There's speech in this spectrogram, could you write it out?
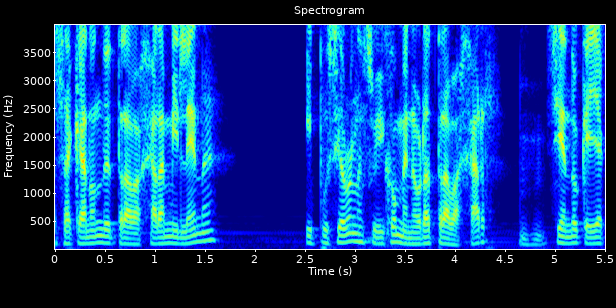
sacaron de trabajar a Milena y pusieron a su hijo menor a trabajar, siendo que ella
